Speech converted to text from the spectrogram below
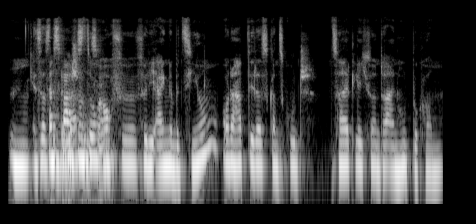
Mhm. Ist das, das eine Belastung so. auch für, für die eigene Beziehung oder habt ihr das ganz gut zeitlich so unter einen Hut bekommen?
